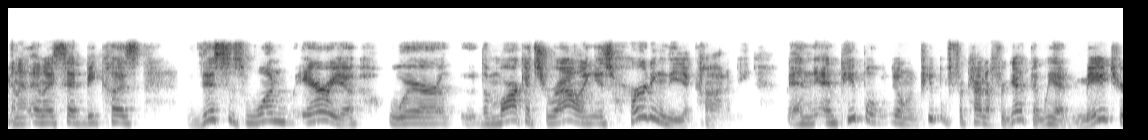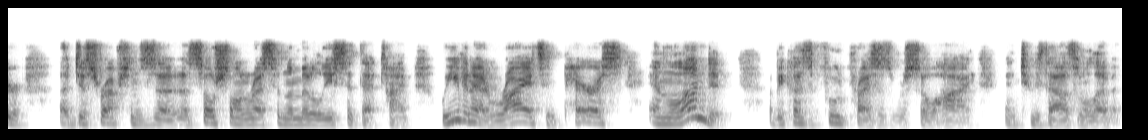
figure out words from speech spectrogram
And I, and I said, because this is one area where the market's rallying is hurting the economy. And, and people, you know, people kind of forget that we had major uh, disruptions, uh, social unrest in the Middle East at that time. We even had riots in Paris and London because food prices were so high in 2011.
